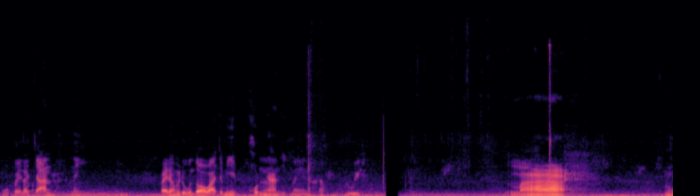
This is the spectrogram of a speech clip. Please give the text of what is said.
พวกไปละจานนี่ไปแล้วไปดูกันต่อว่าจะมีผลงานอีกไหมนะครับ ลุย มา ไม่ง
